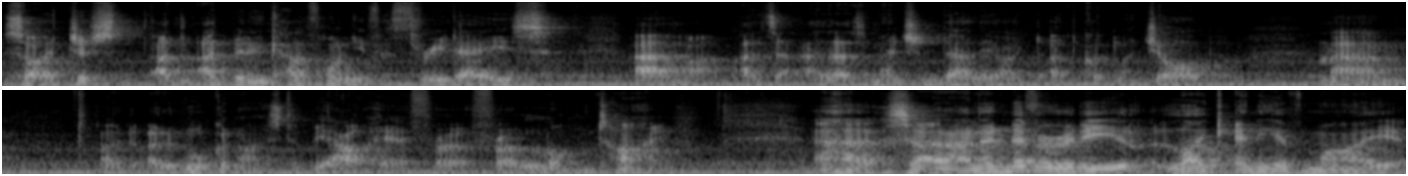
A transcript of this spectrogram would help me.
So I just I'd, I'd been in California for three days. Um, as, as I mentioned earlier, I'd, I'd quit my job. Um, I'd, I'd organised to be out here for for a long time. Uh, so and I'd never really like any of my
